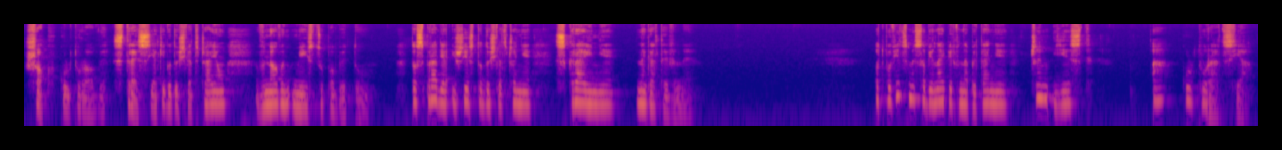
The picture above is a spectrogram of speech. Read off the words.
szok kulturowy, stres, jakiego doświadczają w nowym miejscu pobytu. To sprawia, iż jest to doświadczenie skrajnie negatywne. Odpowiedzmy sobie najpierw na pytanie, czym jest akulturacja.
